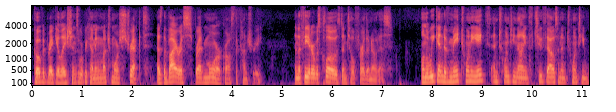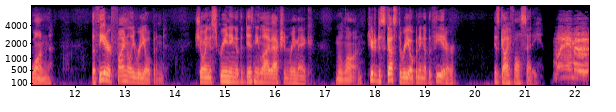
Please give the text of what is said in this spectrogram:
COVID regulations were becoming much more strict as the virus spread more across the country, and the theater was closed until further notice. On the weekend of May 28th and 29th, 2021, the theater finally reopened, showing a screening of the Disney live action remake, Mulan. Here to discuss the reopening of the theater is Guy Falsetti. My name is,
